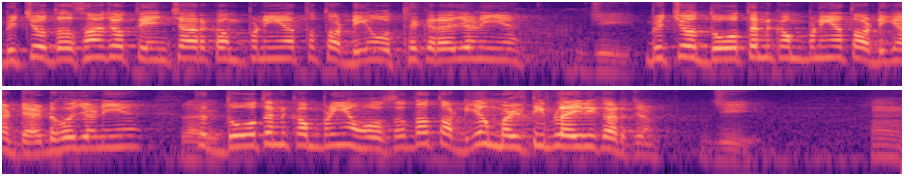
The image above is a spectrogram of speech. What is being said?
ਵਿੱਚੋਂ ਦਸਾਂ ਚੋਂ 3-4 ਕੰਪਨੀਆਂ ਤਾਂ ਤੁਹਾਡੀਆਂ ਉੱਥੇ ਰਹਿ ਜਾਣੀਆਂ। ਜੀ। ਵਿੱਚੋਂ 2-3 ਕੰਪਨੀਆਂ ਤੁਹਾਡੀਆਂ ਡੈੱਡ ਹੋ ਜਾਣੀਆਂ ਤੇ 2-3 ਕੰਪਨੀਆਂ ਹੋ ਸਕਦਾ ਤੁਹਾਡੀਆਂ ਮਲਟੀਪਲਾਈ ਵੀ ਕਰ ਜਾਣ। ਜੀ। ਹੂੰ।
